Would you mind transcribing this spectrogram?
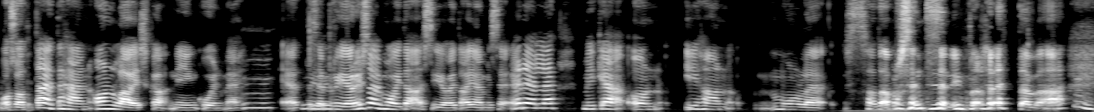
osoittaa, että hän on laiska niin kuin me. Mm, Että se Niin. priorisoi muita asioita ajamisen edelle, mikä on ihan mulle sataprosenttisen ymmärrettävää. mm,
